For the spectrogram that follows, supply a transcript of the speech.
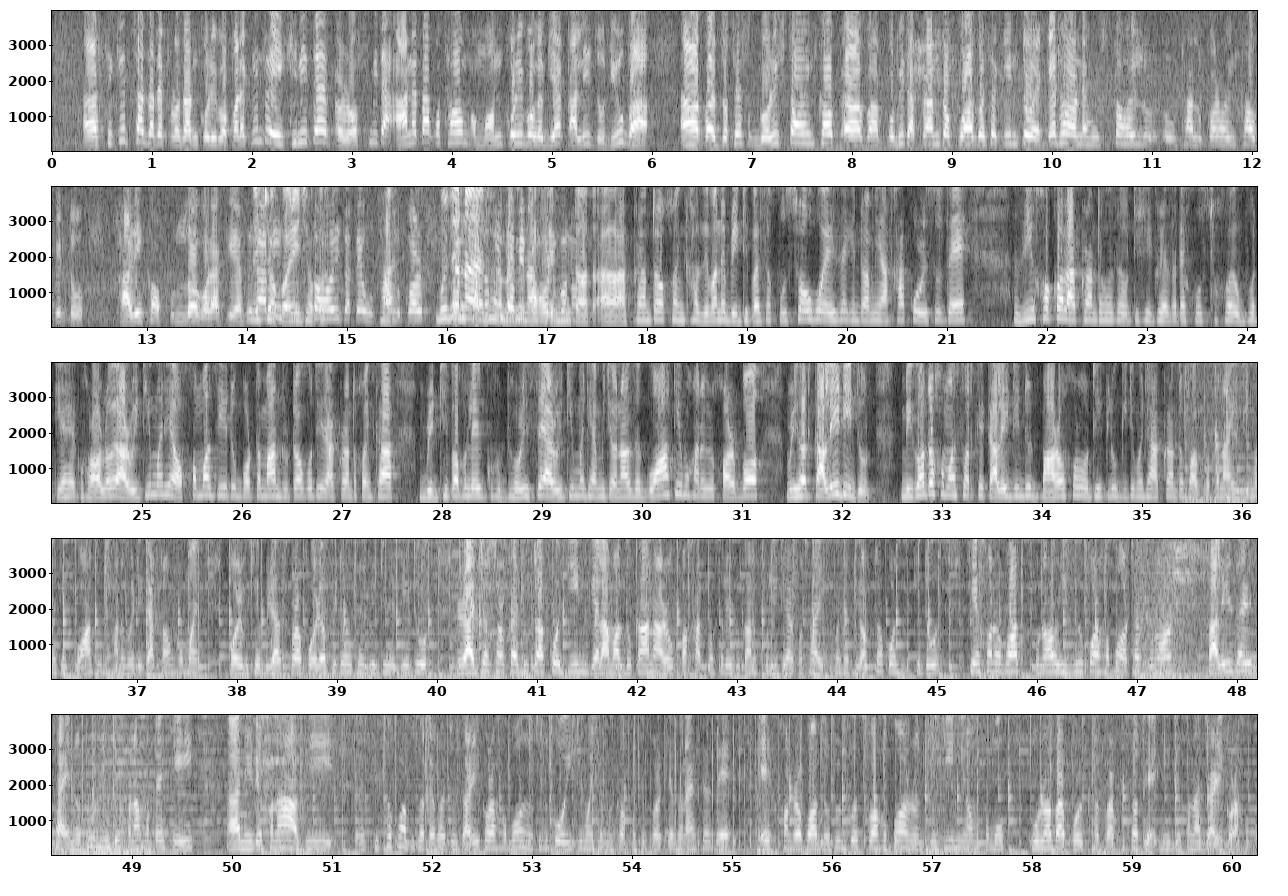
চিকিৎসা যাতে প্ৰদান কৰিব পাৰে। কিন্তু এইখিনিতে ৰশ্মিতা আন এটা কথাও মন কৰিবলগীয়া কালি যদিও বা যথেষ্ট গৰিষ্ঠ সংখ্যক ক'ভিড আক্ৰান্ত পোৱা গৈছে কিন্তু একেধৰণে সুস্থ হৈ উঠা লোকৰ সংখ্যাও কিন্তু চাৰিশ ষোল্ল গৰাকী আছে। আক্ৰান্তৰ সংখ্যা যিমানে বৃদ্ধি পাইছে সুস্থও হৈ আহিছে কিন্তু আমি আশা কৰিছোঁ যে যিসকল আক্ৰান্ত হৈছে অতি শীঘ্ৰে যাতে সুস্থ হৈ উভতি আহে ঘৰলৈ। আৰু ইতিমধ্যে অসমত যিহেতু বৰ্তমান দ্ৰুতগতিত আক্ৰান্ত সংখ্যা বৃদ্ধি পাবলৈ ধৰিছে। আৰু ইতিমধ্যে আমি জনাওঁ যে গুৱাহাটী মহানগৰীৰ সৰ্ববৃহৎ কালিৰ দিনটোত বিগত সময়ছোৱাতকৈ কালিৰ দিনটোত বাৰশৰো অধিক লোক ইতিমধ্যে আক্ৰান্ত হোৱা ঘটনা ইতিমধ্যে গুৱাহাটী মহানগৰীত আতংকময় পৰিৱেশে বিৰাজ কৰা পৰিলক্ষিত হৈছে। যিটো যিহেতু ৰাজ্য চৰকাৰে দুটাকৈ দিন গেলামাল দোকান আৰু শাক পাচলিৰ দোকান খুলি দিয়াৰ কথা ইতিমধ্যে ব্যক্ত কৰিছিল কিন্তু সেই সন্দৰ্ভত পুনৰ ৰিভিউ কৰা হ'ব অৰ্থাৎ পুনৰ চালি জাৰি চাই। নতুন নিৰ্দেশনা মতে সেই নিৰ্দেশনা আজি আহ, কিছু সময় পিছতে হয়তো জাৰি কৰা হ'ব। নতুনকৈ ইতিমধ্যে মুখ্য সচিবগৰাকীয়ে জনাইছে যে এই সন্দৰ্ভত নতুনকৈ চোৱা হ'ব আৰু নীতি নিয়মসমূহ পুনৰবাৰ পৰীক্ষা কৰাৰ পিছতহে নিৰ্দেশনা জাৰি কৰা হ'ব।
